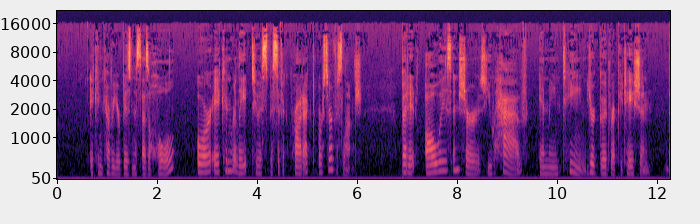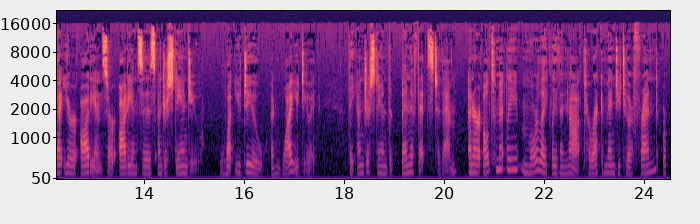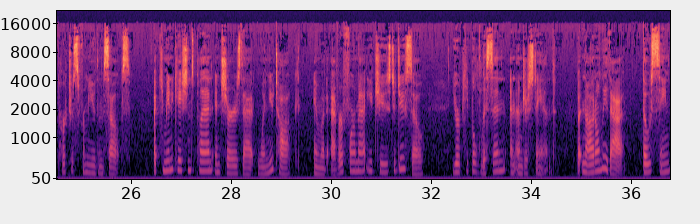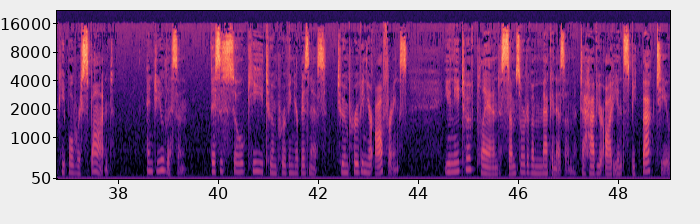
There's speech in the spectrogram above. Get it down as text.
It can cover your business as a whole, or it can relate to a specific product or service launch. But it always ensures you have and maintain your good reputation, that your audience or audiences understand you, what you do and why you do it. They understand the benefits to them and are ultimately more likely than not to recommend you to a friend or purchase from you themselves. A communications plan ensures that when you talk, in whatever format you choose to do so, your people listen and understand. But not only that, those same people respond, and you listen. This is so key to improving your business, to improving your offerings, you need to have planned some sort of a mechanism to have your audience speak back to you,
